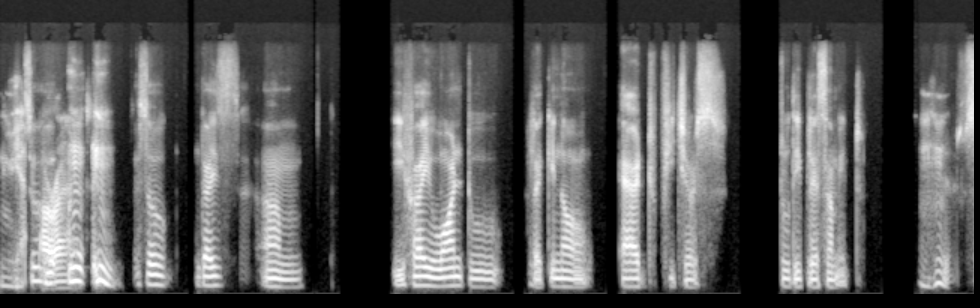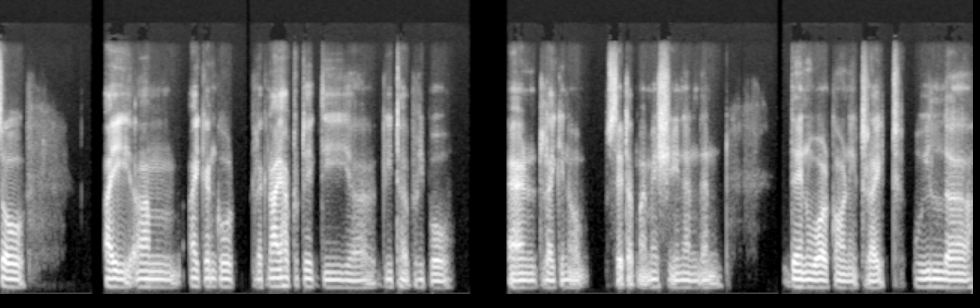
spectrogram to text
Yeah. So, All right. so guys, um, if I want to like, you know, add features to the Play Summit, mm -hmm. so I um I can go like now I have to take the uh, GitHub repo and like you know set up my machine and then then work on it, right? Will uh,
